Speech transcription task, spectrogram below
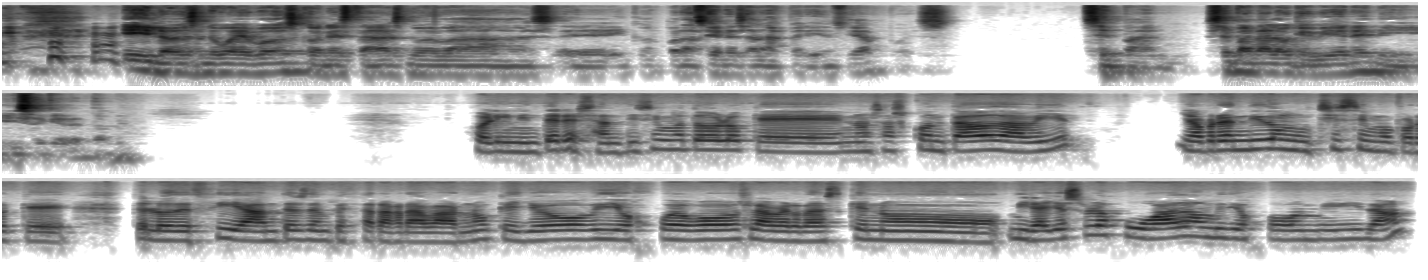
y los nuevos con estas nuevas eh, incorporaciones a la experiencia, pues sepan, sepan a lo que vienen y, se queden también. Jolín, interesantísimo todo lo que nos has contado, David. He aprendido muchísimo porque te lo decía antes de empezar a grabar, ¿no? Que yo videojuegos, la verdad es que no. Mira, yo solo he jugado a un videojuego en mi vida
